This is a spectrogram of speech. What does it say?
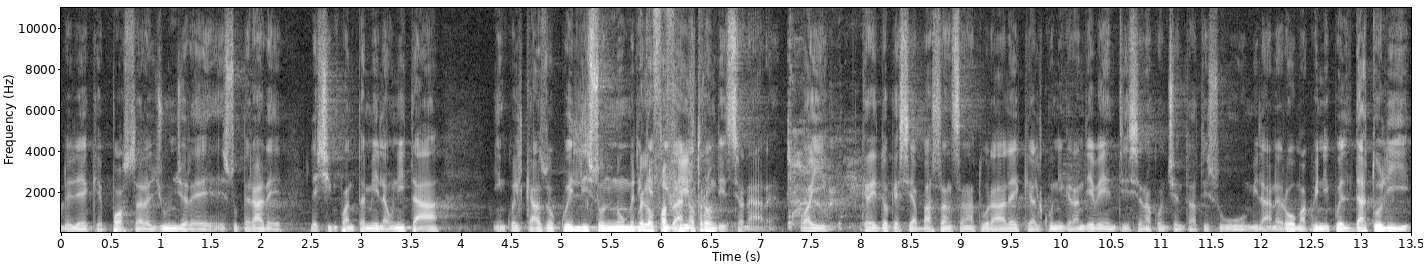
dire, che possa raggiungere e superare le 50.000 unità, in quel caso quelli sono numeri Quello che ti vanno filtro. a condizionare. Poi credo che sia abbastanza naturale che alcuni grandi eventi siano concentrati su Milano e Roma, quindi quel dato lì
